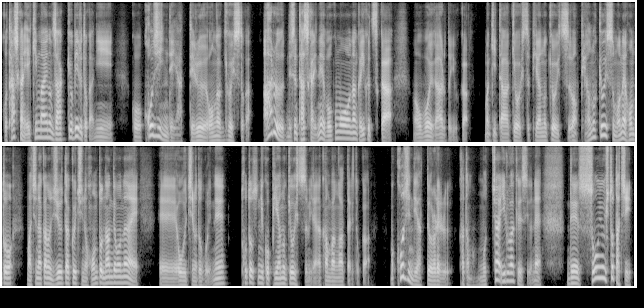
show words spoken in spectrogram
こう、確かに駅前の雑居ビルとかに、こう、個人でやってる音楽教室とかあるんですね。確かにね、僕もなんかいくつか覚えがあるというか、まあ、ギター教室、ピアノ教室、まあ、ピアノ教室もね、本当街中の住宅地の本当何でもない、えー、お家のところにね、唐突にこうピアノ教室みたいな看板があったりとか、まあ、個人でやっておられる方ももっちゃいるわけですよね。で、そういう人たち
